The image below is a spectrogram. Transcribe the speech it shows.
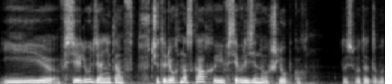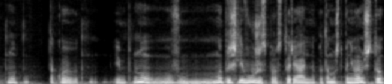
и все люди, они там в, в четырех носках и все в резиновых шлепках. То есть вот это вот, ну, такое вот, ну, мы пришли в ужас просто реально, потому что понимаем, что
